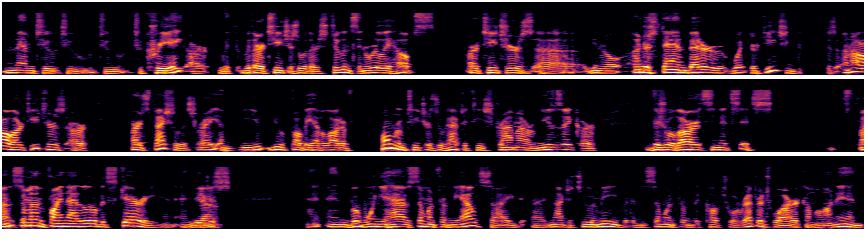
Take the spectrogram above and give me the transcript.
them to to to to create art with with our teachers with our students, and it really helps our teachers, uh, you know, understand better what they're teaching. Because not all our teachers are art specialists, right? I mean, you you probably have a lot of homeroom teachers who have to teach drama or music or visual arts, and it's it's fun. some of them find that a little bit scary, and and they yeah. just and but when you have someone from the outside, uh, not just you or me, but I mean someone from the cultural repertoire come on in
